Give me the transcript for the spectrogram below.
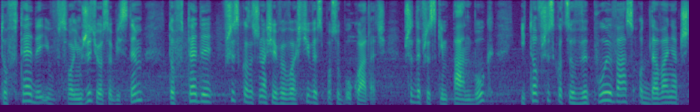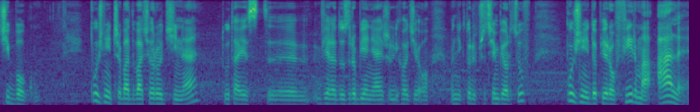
to wtedy i w swoim życiu osobistym, to wtedy wszystko zaczyna się we właściwy sposób układać. Przede wszystkim Pan Bóg i to wszystko, co wypływa z oddawania czci Bogu. Później trzeba dbać o rodzinę. Tutaj jest y, wiele do zrobienia, jeżeli chodzi o, o niektórych przedsiębiorców. Później dopiero firma, ale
